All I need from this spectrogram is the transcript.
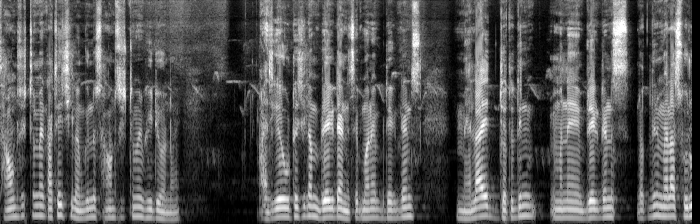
সাউন্ড সিস্টেমের কাছেই ছিলাম, কিন্তু সাউন্ড সিস্টেমের ভিডিও নয়। আজকে উঠেছিলাম ব্রেক ড্যান্সে মানে ব্রেক ড্যান্স মেলায় যতদিন মানে ব্রেক ড্যান্স যতদিন মেলা শুরু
